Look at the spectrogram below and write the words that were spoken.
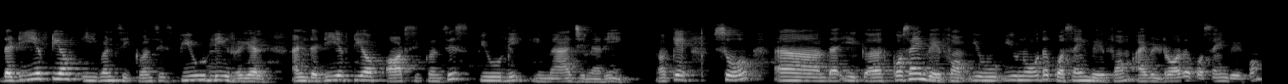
the dft of even sequence is purely real and the dft of odd sequence is purely imaginary okay. So uh, the uh, cosine waveform. You you know the cosine waveform. I will draw the cosine waveform.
